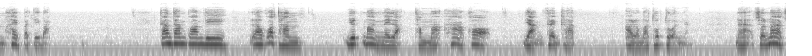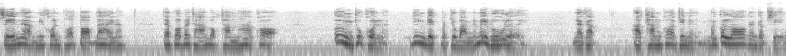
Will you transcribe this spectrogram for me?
ำให้ปฏิบัติ การทำความดีเราก็ทำยึดมั่นในหลักธรรมะห้าข้ออย่างเคร่งครัด เอาเรามาทบทวนกันนะฮะส่วนมากศีลเนี่ยมีคนพอตอบได้นะ แต่พอไปถามบอกทำห้าข้อ อึ้งทุกคนน่ะยิ่งเด็กปัจจุบันเนี่ยไม่รู้เลยนะครับอาทำข้อที่หนึ่งมันก็ล้อกันกับศีล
